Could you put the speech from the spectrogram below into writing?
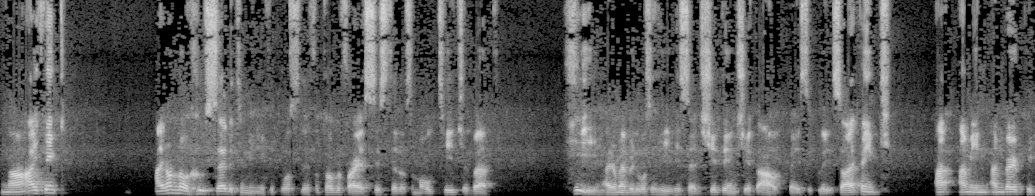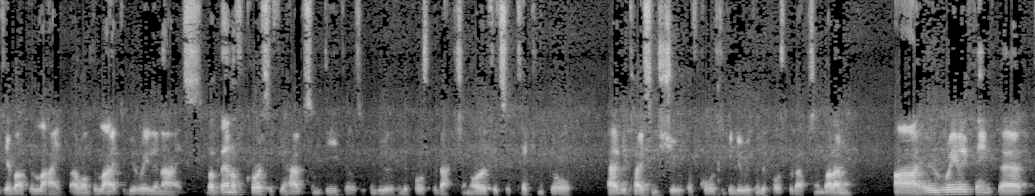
No, I think I don't know who said it to me if it was the photographer I assisted or some old teacher, but he I remember it was he. He said shit in, shit out, basically. So I think I, I, mean, I'm very picky about the light. I want the light to be really nice. But then, of course, if you have some details, you can do it in the post production. Or if it's a technical advertising shoot, of course, you can do it in the post production. But I'm, I really think that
